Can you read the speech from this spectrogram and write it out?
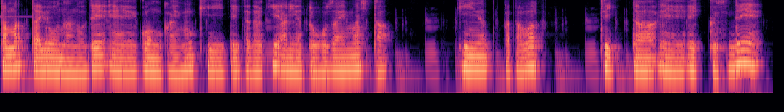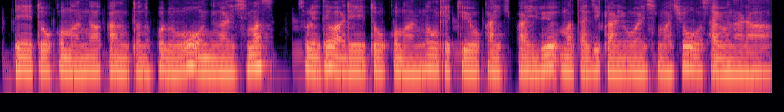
溜まったようなので、えー、今回も聞いていただきありがとうございました。気になった方は、Twitter、えー、X で冷凍コマンのアカウントのフォローをお願いします。それでは冷凍コマンの月曜回帰ファイル、また次回お会いしましょう。さようなら。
